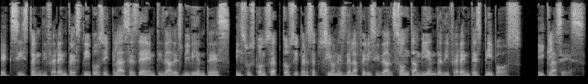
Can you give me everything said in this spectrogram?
Existen diferentes tipos y clases de entidades vivientes, y sus conceptos y percepciones de la felicidad son también de diferentes tipos y clases.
